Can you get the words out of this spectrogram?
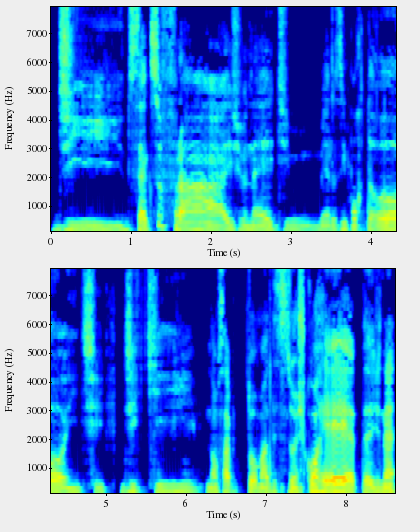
de, de, sexo frágil, né, de menos importante, de que não sabe tomar decisões corretas, né,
